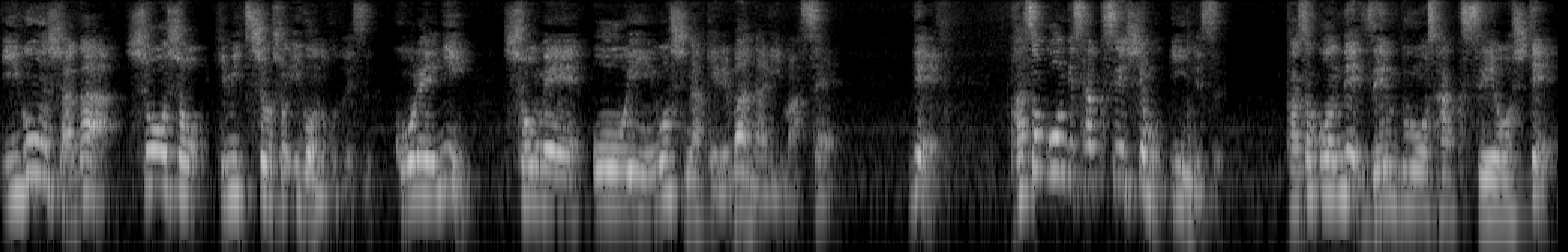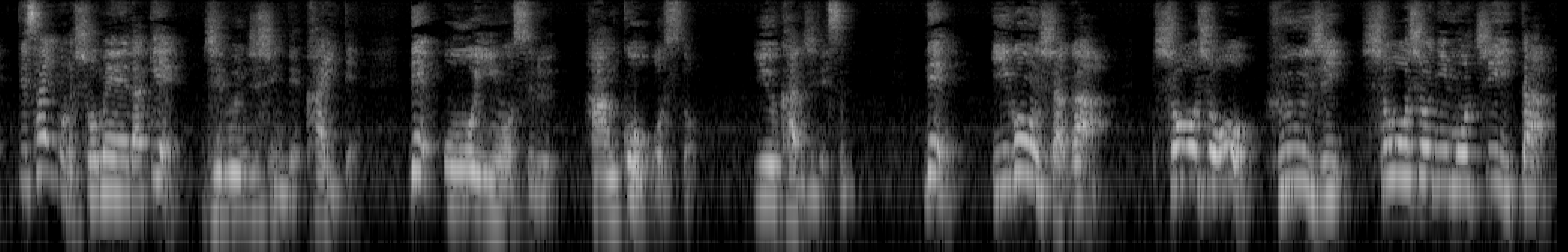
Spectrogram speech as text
遺言者が証書、秘密証書遺言のことです。これに署名、押印をしなければなりません。で、パソコンで作成してもいいんです。パソコンで全文を作成をして、で、最後の署名だけ自分自身で書いて、で、押印をする、ハンコを押すという感じです。で、遺言者が証書を封じ、証書に用いた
